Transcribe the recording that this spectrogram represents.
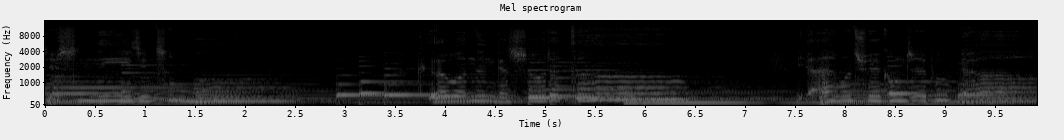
即使你已经沉默，可我能感受得到，你爱我却控制不了，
